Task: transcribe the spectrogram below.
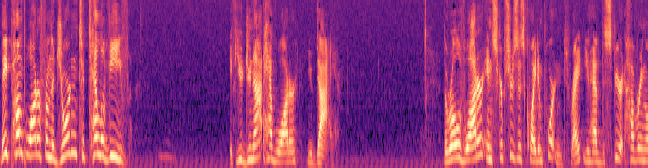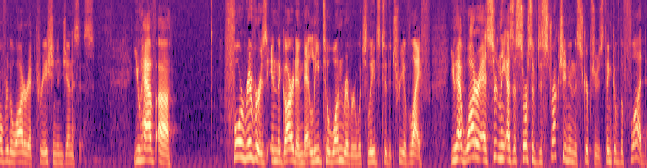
They pump water from the Jordan to Tel Aviv. If you do not have water, you die. The role of water in scriptures is quite important, right? You have the Spirit hovering over the water at creation in Genesis. You have uh, four rivers in the garden that lead to one river, which leads to the tree of life. You have water as certainly as a source of destruction in the scriptures. Think of the flood.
